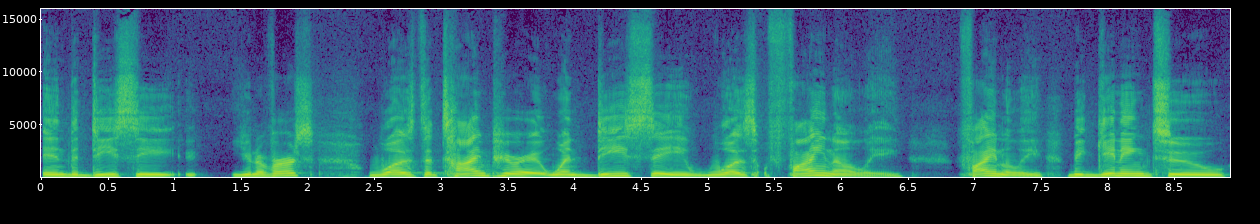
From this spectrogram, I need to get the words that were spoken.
in the DC universe was the time period when DC was finally finally beginning to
